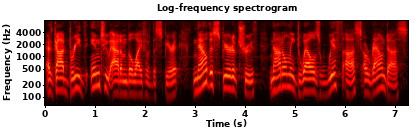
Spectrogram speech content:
as God breathed into Adam the life of the Spirit, now the Spirit of truth not only dwells with us, around us,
